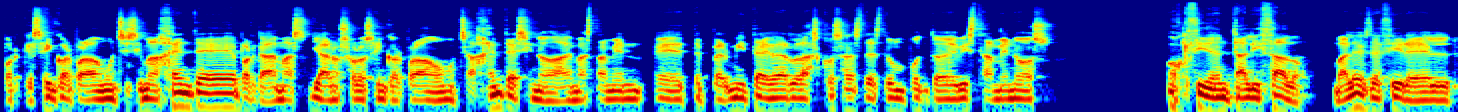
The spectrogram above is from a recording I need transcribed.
porque se ha incorporado muchísima gente, porque además ya no solo se ha incorporado mucha gente, sino además también eh, te permite ver las cosas desde un punto de vista menos occidentalizado, ¿vale? Es decir, el,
